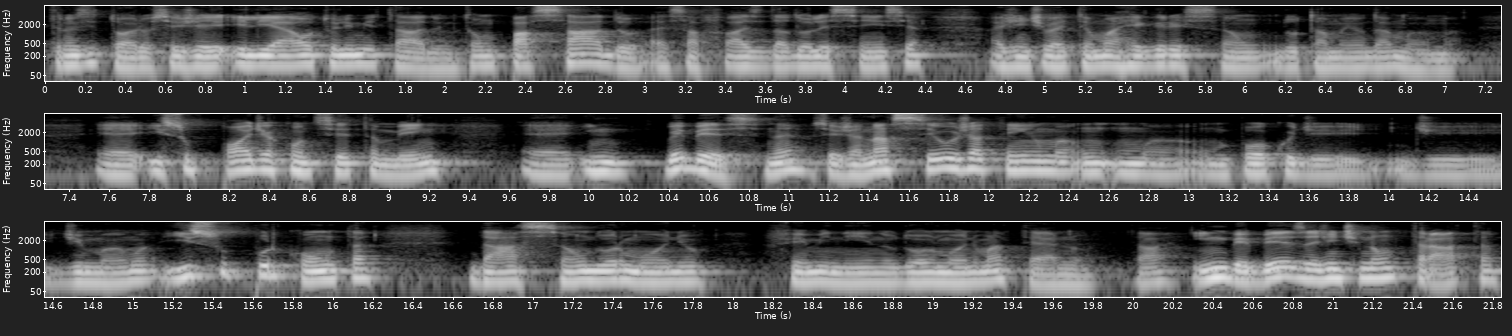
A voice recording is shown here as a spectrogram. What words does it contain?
transitório, ou seja, ele é autolimitado. Então, passado essa fase da adolescência, a gente vai ter uma regressão do tamanho da mama. É, isso pode acontecer também é, em bebês, né? Ou seja, nasceu já tem uma, uma, um pouco de, de, de mama. Isso por conta da ação do hormônio feminino, do hormônio materno. Tá? Em bebês, a gente não trata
